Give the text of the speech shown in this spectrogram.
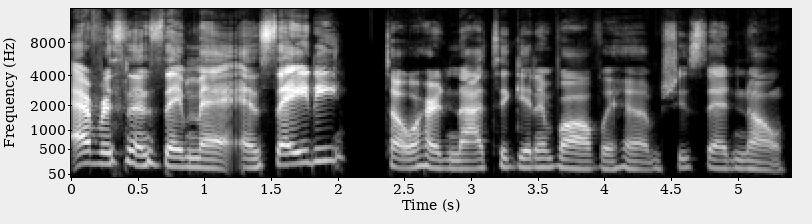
ever since they met. And Sadie told her not to get involved with him. She said, no,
